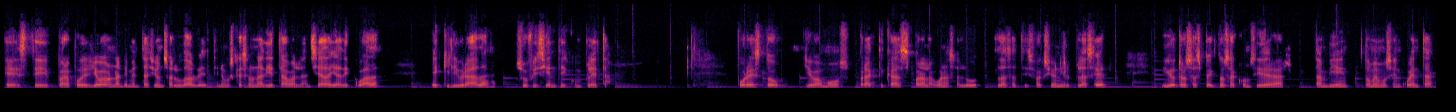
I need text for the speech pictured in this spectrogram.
este, para poder llevar una alimentación saludable tenemos que hacer una dieta balanceada y adecuada, equilibrada, suficiente y completa. Por esto llevamos prácticas para la buena salud, la satisfacción y el placer y otros aspectos a considerar. También tomemos en cuenta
